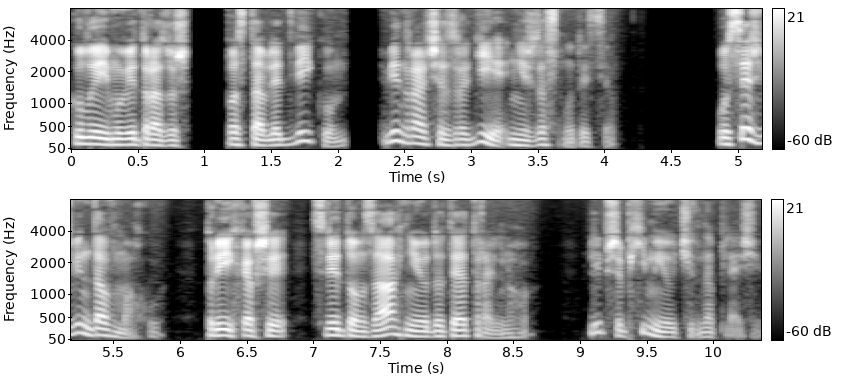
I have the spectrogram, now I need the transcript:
Коли йому відразу ж поставлять двійку, він радше зрадіє, ніж засмутиться. Усе ж він дав маху, приїхавши слідом за Агнією до театрального. Ліпше б хімію учив на пляжі.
